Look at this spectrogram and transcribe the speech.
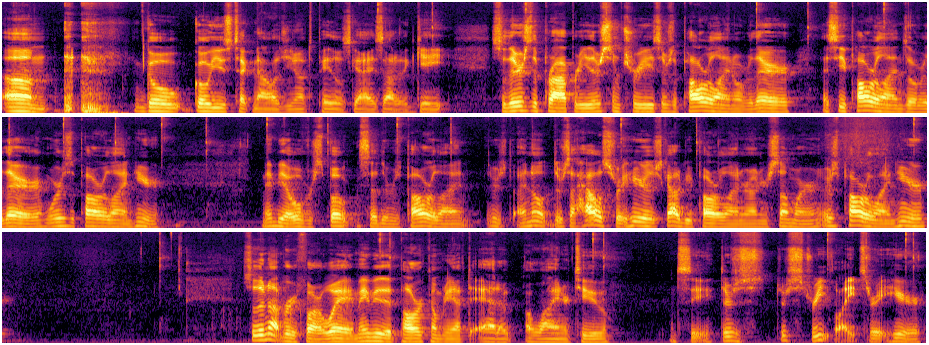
Um, go go use technology you don't have to pay those guys out of the gate so there's the property, there's some trees, there's a power line over there. I see power lines over there. Where's the power line here? Maybe I overspoke and said there was a power line. There's, I know there's a house right here. There's got to be a power line around here somewhere. There's a power line here. So they're not very far away. Maybe the power company have to add a, a line or two. Let's see. There's there's street lights right here.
